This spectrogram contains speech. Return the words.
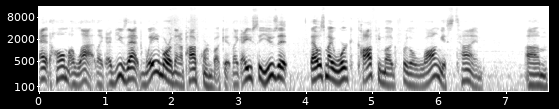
at home a lot. Like I've used that way more than a popcorn bucket. Like I used to use it that was my work coffee mug for the longest time. um,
